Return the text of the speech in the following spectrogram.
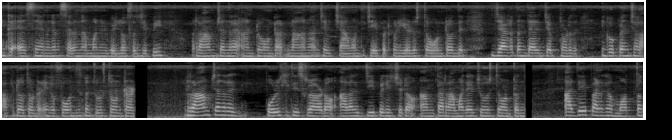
ఇంకా ఎస్ఐ అనగానే సరేనమ్మా నేను వెళ్ళొస్తాను చెప్పి రామచంద్ర అంటూ ఉంటారు నాన్న అని చెప్పి చామంతి చేపట్టుకుని ఏడుస్తూ ఉంటుంది. జాగ్రత్త ధైర్యం చెప్తుంటుంది. ఇంకా ఉపేంద్ర చాలా అప్సెట్ అవుతూ ఉంటాడు. ఇంకా ఫోన్ తీసుకొని చూస్తూ ఉంటాడు. రామచంద్ర పోలీసులు తీసుకురావడం అలాగే జీపీకి ఇచ్చడం అంతా రామదేవి చూస్తూ ఉంటుంది. అదే పనిగా మొత్తం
